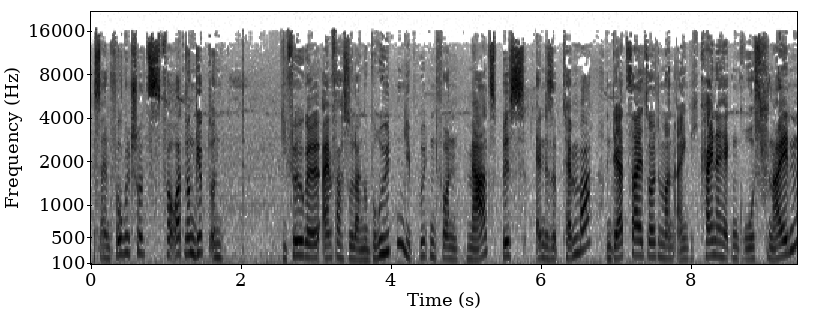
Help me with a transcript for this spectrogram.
es eine Vogelschutzverordnung gibt und die Vögel einfach so lange brüten. Die brüten von März bis Ende September. In der Zeit sollte man eigentlich keine Hecken groß schneiden.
